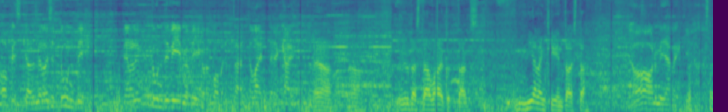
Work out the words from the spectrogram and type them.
opiskellut. Meillä oli se tunti, meillä oli tunti viime viikolla, kun opettaja laitteiden käyttöä. Ja, ja. Miltä tämä vaikuttaa? Onks Mielenkiintoista. Joo, on mielenkiintoista.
